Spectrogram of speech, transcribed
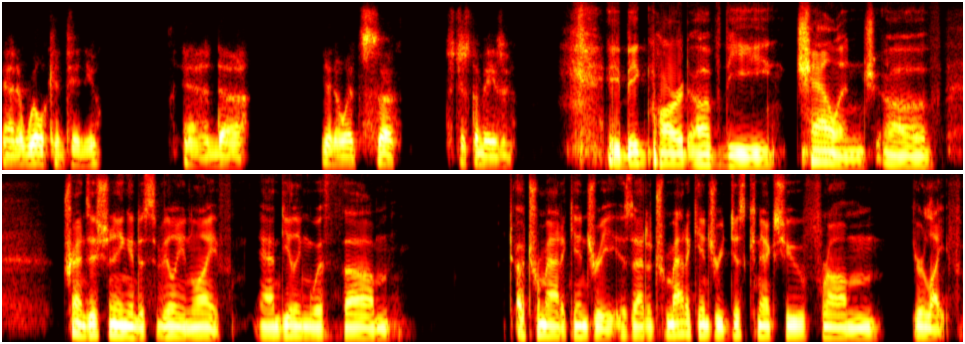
and it will continue, and uh, you know, it's uh, it's just amazing. A big part of the challenge of transitioning into civilian life and dealing with um, a traumatic injury is that a traumatic injury disconnects you from your life.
